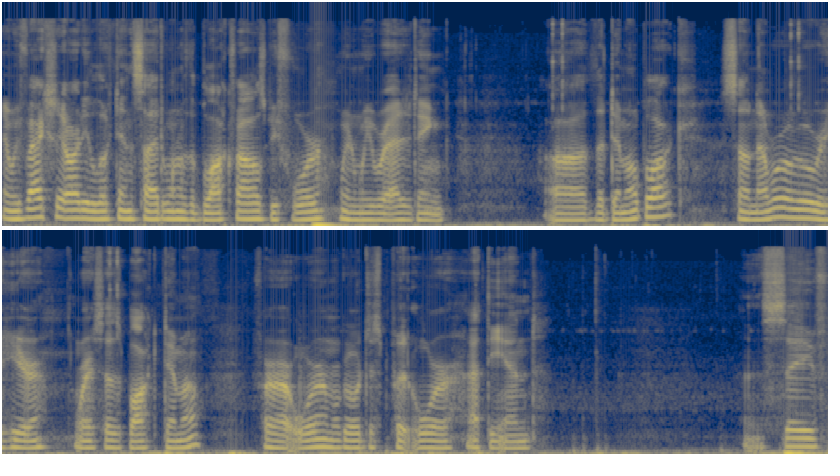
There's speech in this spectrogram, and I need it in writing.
And we've actually already looked inside one of the block files before when we were editing uh, the demo block. So now we're going to go over here where it says block demo for our ore and we're going to just put ore at the end. And save.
